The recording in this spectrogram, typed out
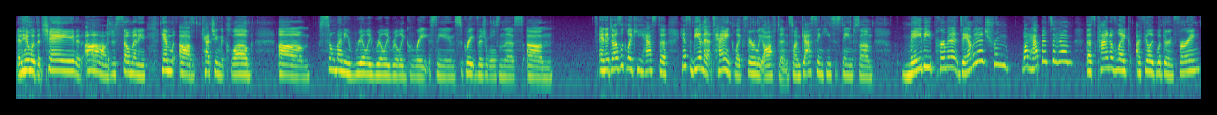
and him with the chain and oh, just so many. Him uh, catching the club. Um, so many really, really, really great scenes, great visuals in this. Um, and it does look like he has to he has to be in that tank like fairly often. So I'm guessing he sustained some maybe permanent damage from what happened to him. That's kind of like I feel like what they're inferring,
